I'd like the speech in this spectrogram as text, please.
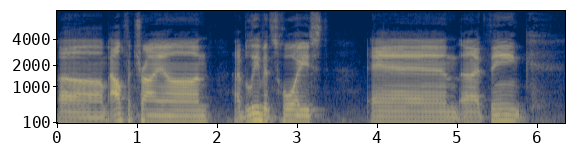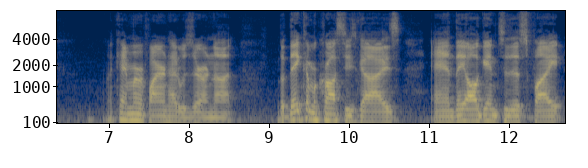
um, Alpha Trion, I believe it's Hoist, and uh, I think, I can't remember if Ironhide was there or not. But they come across these guys, and they all get into this fight.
